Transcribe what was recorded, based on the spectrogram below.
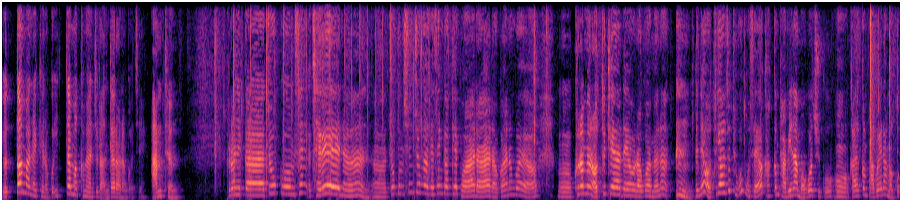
요따만 이렇게 해놓고 이따만큼 한 줄 안다라는 거지. 암튼 그러니까 조금 생, 제외는 어, 조금 신중하게 생각해 보아라 라고 하는 거예요. 어, 그러면 어떻게 해야 돼요? 라고 하면은 그냥 어떻게 하는지 두고 보세요. 가끔 밥이나 먹어주고 어, 가끔 밥이나 먹고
